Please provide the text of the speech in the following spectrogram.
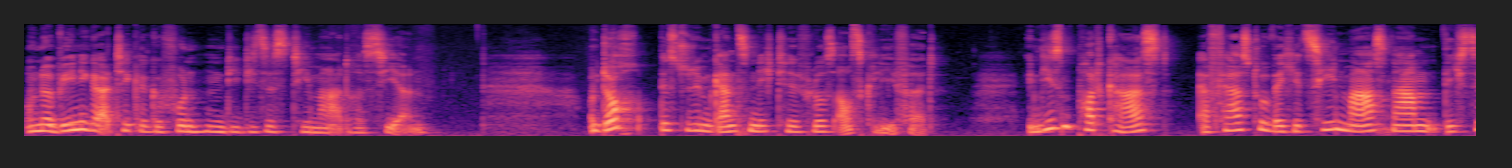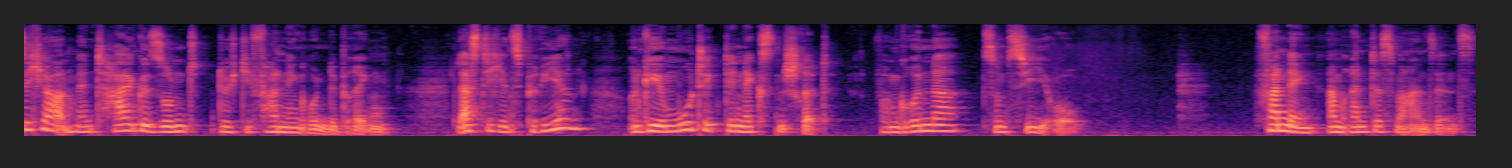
und nur wenige Artikel gefunden, die dieses Thema adressieren. Und doch bist du dem Ganzen nicht hilflos ausgeliefert. In diesem Podcast erfährst du, welche zehn Maßnahmen dich sicher und mental gesund durch die Fundingrunde bringen. Lass dich inspirieren und gehe mutig den nächsten Schritt vom Gründer zum CEO. Funding am Rand des Wahnsinns.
